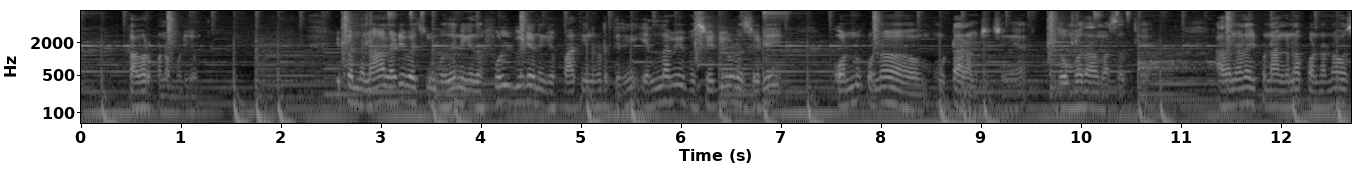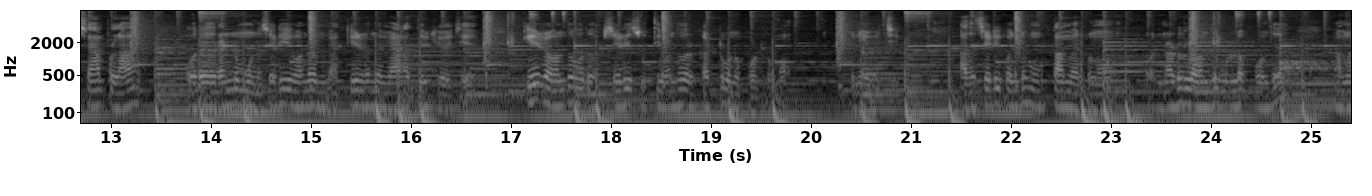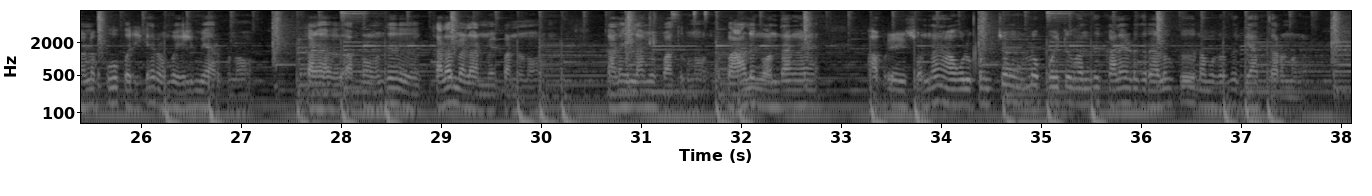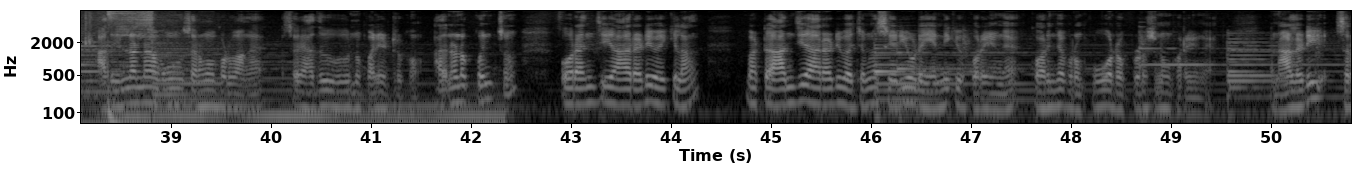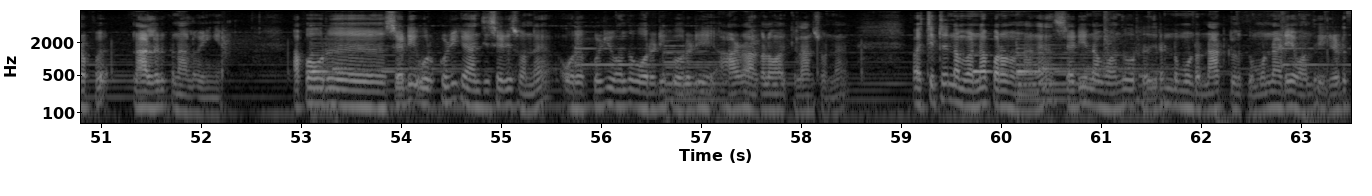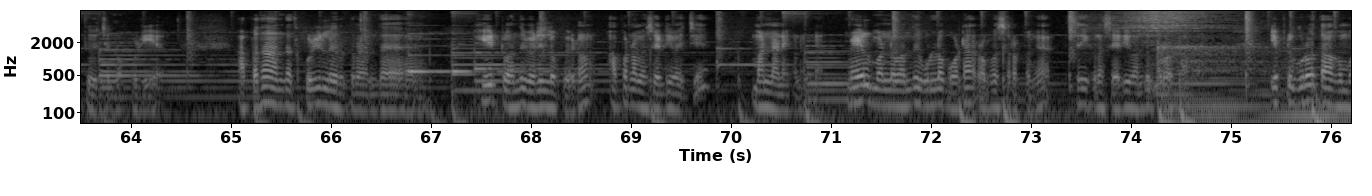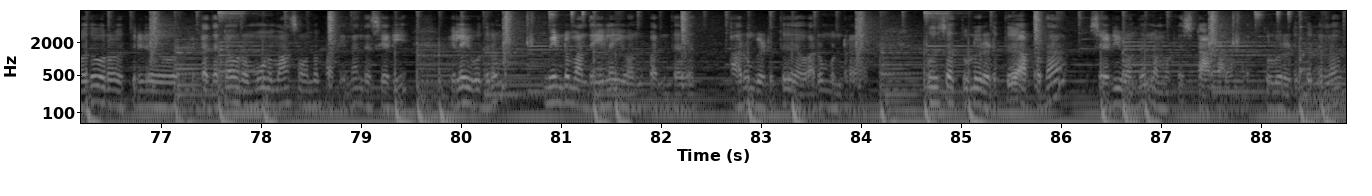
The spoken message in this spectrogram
கவர் பண்ண முடியும். இப்போ இந்த நாலு அடி வச்சுக்கும் போது நீங்கள் இந்த ஃபுல் வீடியோ நீங்கள் பார்த்தீங்கன்னா கூட தெரியும். எல்லாமே இப்போ செடியோட செடி ஒன்றுக்கு ஒன்று முட்ட ஆரம்பிச்சிச்சுங்க இந்த ஒன்பதாம் மாதத்துல அதனால் இப்போ நாங்கள் என்ன பண்ணோன்னா ஒரு சாம்பிளாக ஒரு ரெண்டு மூணு செடி வந்து கீழே வந்து மேலே தூக்கி வச்சு கீழே வந்து ஒரு செடி சுற்றி வந்து ஒரு கட்டு ஒன்று போட்டிருக்கோம். துணியை வச்சு. அந்த செடி கொஞ்சம் முட்டாமல் இருக்கணும். ஒரு நடுவில் வந்து உள்ளே பூந்து நம்மளால் பூ பறிக்க ரொம்ப எளிமையாக இருக்கணும். க அப்புறம் வந்து களை மேலாண்மை பண்ணணும். களை இல்லாமல் பார்த்துக்கணும் இப்போ ஆளுங்க வந்தாங்க அப்படின்னு சொன்னால் அவங்களுக்கு கொஞ்சம் உள்ளே போயிட்டு வந்து களை எடுக்கிற அளவுக்கு நமக்கு வந்து கேப் தரணுங்க. அது இல்லைன்னா அவங்க சிரமப்படுவாங்க. சரி அது ஒன்று பண்ணிகிட்ருக்கோம் அதனால் கொஞ்சம் ஒரு அஞ்சு ஆறு அடி வைக்கலாம். பட் அஞ்சு ஆறு அடி வச்சோம்னா செடியோட எண்ணிக்கை குறையுங்க. குறைஞ்ச அப்புறம் பூவோட ப்ரொடக்ஷனும் குறையுங்க. நாலு அடி சிறப்பு நாலு அடிக்கு நாலு வைங்க. அப்போ ஒரு செடி ஒரு குழிக்கு அஞ்சு செடி சொன்னேன். ஒரு குழி வந்து ஒரு அடிக்கு ஒரு அடி ஆழம் அகலம் வைக்கலான்னு சொன்னேன். வச்சுட்டு நம்ம என்ன பண்ணணும்னாங்க செடி நம்ம வந்து ஒரு இரண்டு மூன்று நாட்களுக்கு முன்னாடியே வந்து எடுத்து வச்சிடணும் குழியை. அப்போ தான் அந்த குழியில் இருக்கிற அந்த ஹீட் வந்து வெளியில் போயிடும். அப்புறம் நம்ம செடி வச்சு மண் நினைக்கணுங்க மேல் மண் வந்து உள்ளே போட்டால் ரொம்ப சிறப்புங்க. சீக்கிரம் செடி வந்து குரோத் ஆகும். இப்படி குரோத் ஆகும்போது ஒரு த்ரீ கிட்டத்தட்ட ஒரு மூணு மாதம் வந்து பார்த்திங்கன்னா இந்த செடி இலை உதிரும். மீண்டும் அந்த இலை வந்து பா- இந்த அரும்பு எடுத்து அரும்புன்ற புதுசாக துளிர் எடுத்து அப்போ தான் செடி வந்து நமக்கு ஸ்டார்ட் ஆகுங்க. துளிர் எடுத்து நல்லா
